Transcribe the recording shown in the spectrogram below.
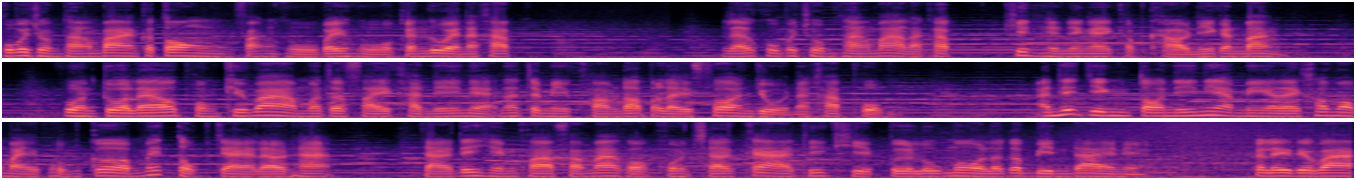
คุณผู้ชมทางบ้านก็ต้องฟังหูไปหูกันด้วยนะครับ แล้วคุณผู้ชมทางบ้านล่ะครับ คิดเห็นยังไงกับข่าวนี้กันบ้าง ส่วนตัวแล้วผมคิดว่ามอเตอร์ไซคันนี้เนี่ยน่าจะมีความลับอะไรซ่อนอยู่นะครับผม อันที่จริงตอนนี้เนี่ยมีอะไรเข้ามาใหม่ผมก็ไม่ตกใจแล้วนะฮะ จากได้เห็นความสามารถของคนชาร์ก้าที่ขี่ปืนลูกโม่แล้วก็บินได้เนี่ย ก็เรียกได้ว่า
